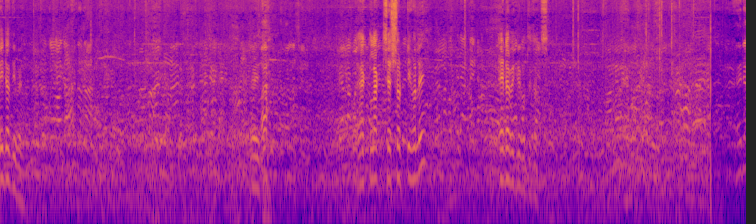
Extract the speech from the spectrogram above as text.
এইটা দিবেন। এক লাখ ছেষট্টি হলে এটা বিক্রি করতে চাচ্ছে। এইটা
